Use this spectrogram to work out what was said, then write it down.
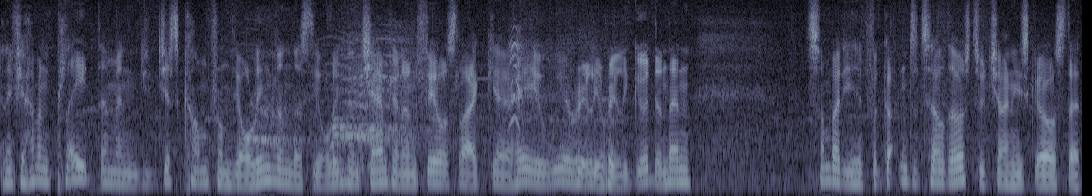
and if you haven't played them and you just come from the All England as the All England champion and feels like, uh, hey, we're really really good, and then somebody had forgotten to tell those two Chinese girls that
